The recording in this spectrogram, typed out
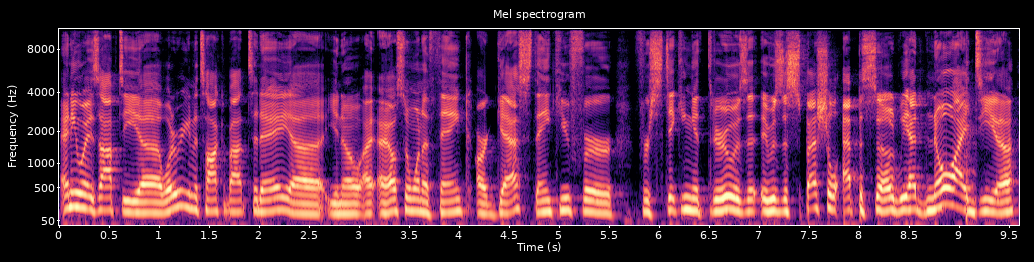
Anyways, Opti, uh, what are we going to talk about today? Uh, you know, I, I also want to thank our guests. Thank you for for sticking it through. It was a, it was a special episode. We had no idea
